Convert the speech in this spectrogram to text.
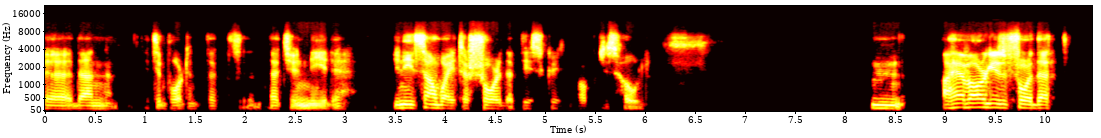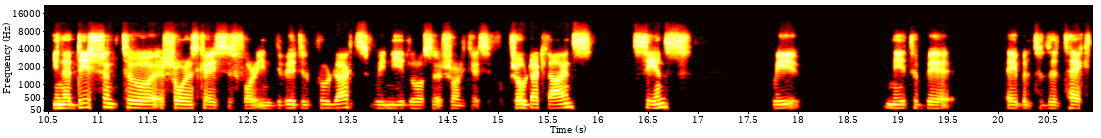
uh then it's important that that you need you need some way to assure that these critical properties hold. Mm, I have argued for that in addition to assurance cases for individual products, we need also assurance cases for product lines, since we need to be able to detect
